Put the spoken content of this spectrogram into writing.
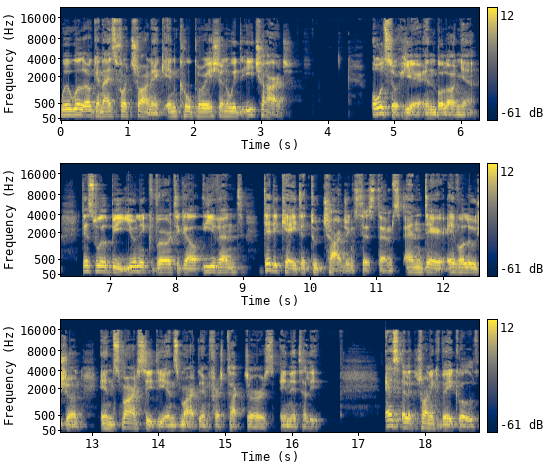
we will organize Fortronic in cooperation with eCharge. Also here in Bologna, this will be unique vertical event dedicated to charging systems and their evolution in smart city and smart infrastructures in Italy. As electronic vehicle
